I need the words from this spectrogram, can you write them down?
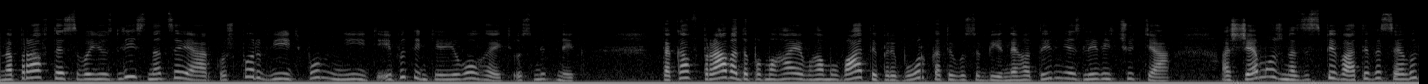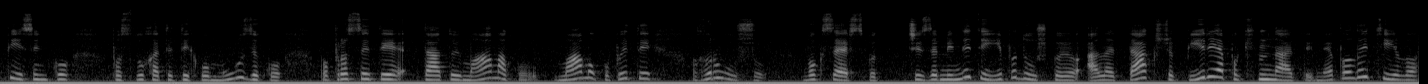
Направте свою злість на цей аркуш, порвіть, помніть і викиньте його геть у смітник. Така вправа допомагає вгамувати, приборкати у собі негативні злі відчуття. А ще можна заспівати веселу пісеньку, послухати тиху музику, попросити тату й мама, маму купити грушу боксерську чи замінити її подушкою, але так, щоб пір'я по кімнаті не полетіло,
